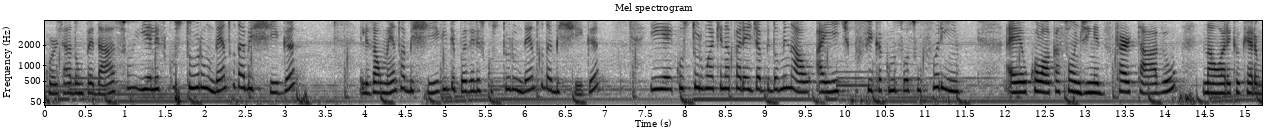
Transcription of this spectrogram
cortado um pedaço, e eles costuram dentro da bexiga. Eles aumentam a bexiga e depois eles costuram dentro da bexiga e costuram aqui na parede abdominal. Aí, tipo, fica como se fosse um furinho. Aí eu coloco a sondinha descartável na hora que eu quero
